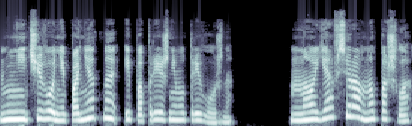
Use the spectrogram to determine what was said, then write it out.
Ничего не понятно и по-прежнему тревожно. Но я все равно пошла.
